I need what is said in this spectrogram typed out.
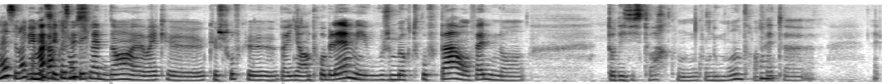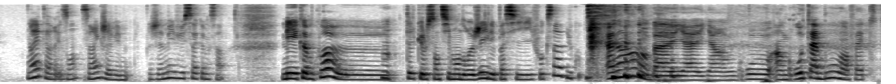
Ouais, c'est vrai Mais moi, c'est plus là-dedans euh, ouais, que, que je trouve que bah, il y a un problème et où je me retrouve pas en fait dans, dans des histoires qu'on nous montre en Mm. fait. euh. Ouais, t'as raison. C'est vrai que j'avais jamais vu ça comme ça. Mais comme quoi, euh, Mm. tel que le sentiment de rejet, il est pas si faux que ça, du coup. Ah non, non, bah il y a, y a un, gros, un gros tabou en fait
